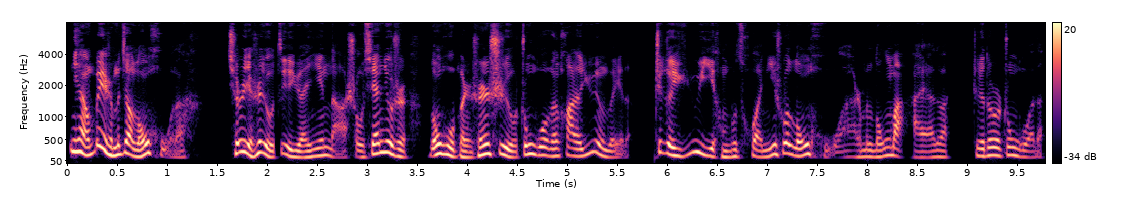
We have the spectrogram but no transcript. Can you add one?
你想为什么叫龙虎呢？其实也是有自己原因的啊。首先就是龙虎本身是有中国文化的韵味的，这个寓意很不错。你一说龙虎啊，什么龙马呀，对吧？这个都是中国的。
